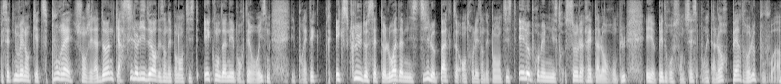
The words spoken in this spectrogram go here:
Mais cette nouvelle enquête pourrait la donne, car si le leader des indépendantistes est condamné pour terrorisme, il pourrait être exclu de cette loi d'amnistie. Le pacte entre les indépendantistes et le Premier ministre serait alors rompu et Pedro Sanchez pourrait alors perdre le pouvoir.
